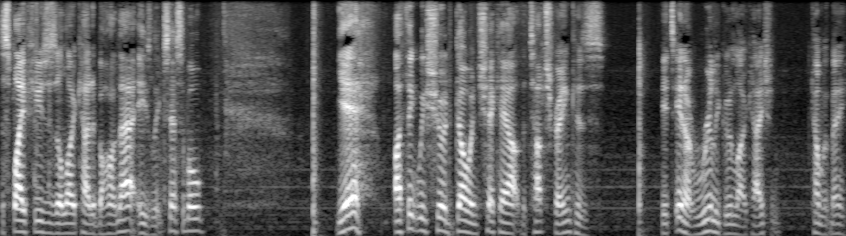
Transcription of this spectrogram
Display fuses are located behind that, easily accessible. Yeah, I think we should go and check out the touchscreen because it's in a really good location. Come with me.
